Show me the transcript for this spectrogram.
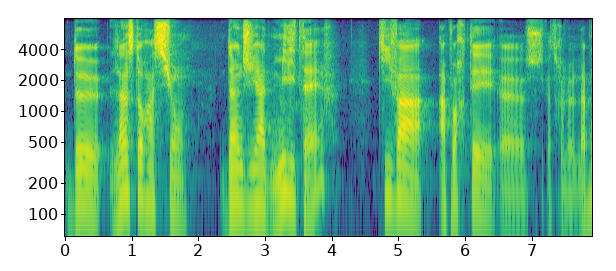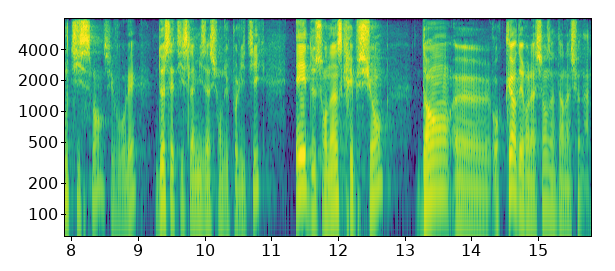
de l'instauration d'un djihad militaire qui va apporter euh, l'aboutissement, si vous voulez, de cette islamisation du politique et de son inscription euh, au cœur des relations internationales.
